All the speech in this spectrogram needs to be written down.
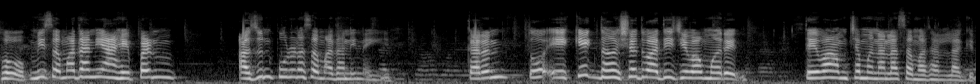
हो मी समाधानी आहे पण अजून पूर्ण समाधानी नाही आहे कारण तो एक एक दहशतवादी जेव्हा मरेल तेव्हा आमच्या मनाला समाधान लागेल.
